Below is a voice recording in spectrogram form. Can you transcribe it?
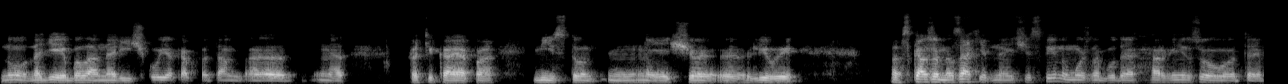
Ну, надія була на річку, яка там е, е, протікає по місту, що е, лівий, е, скажімо, західну частину можна буде організовувати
